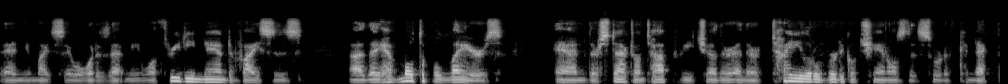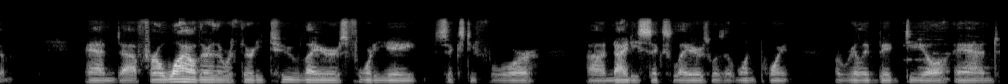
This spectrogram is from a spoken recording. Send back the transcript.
And you might say, well, what does that mean? Well, 3D NAND devices uh, they have multiple layers and they're stacked on top of each other and they're tiny little vertical channels that sort of connect them. And uh, for a while there, there were 32 layers, 48, 64, uh, 96 layers was at one point a really big deal. And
